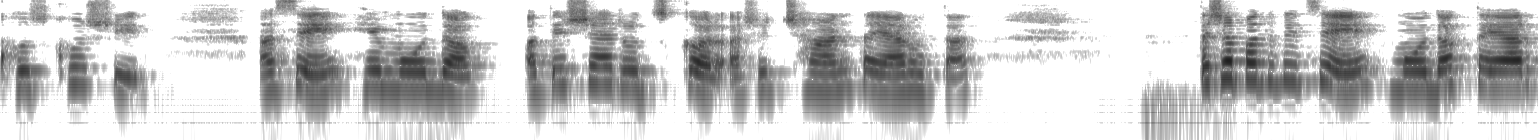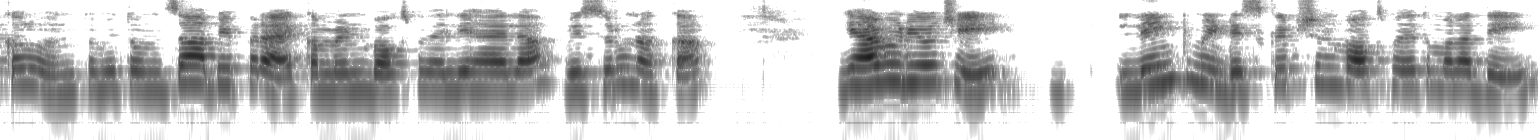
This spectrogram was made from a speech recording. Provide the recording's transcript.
खुसखुशीत असे हे मोदक अतिशय रुचकर असे छान तयार होतात. तशा पद्धतीचे मोदक तयार करून तुम्ही तुमचा अभिप्राय कमेंट बॉक्समध्ये लिहायला विसरू नका. ह्या व्हिडिओची लिंक मी डिस्क्रिप्शन बॉक्समध्ये तुम्हाला देईल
